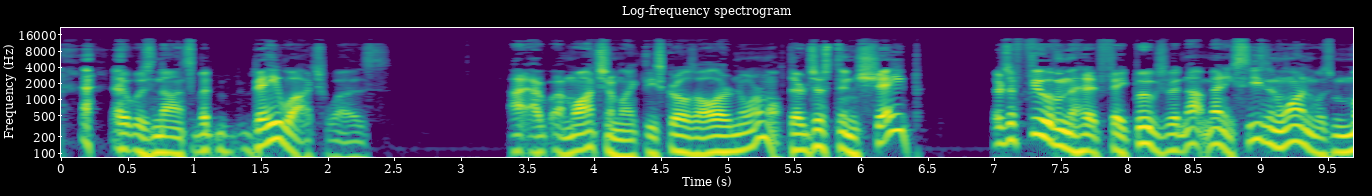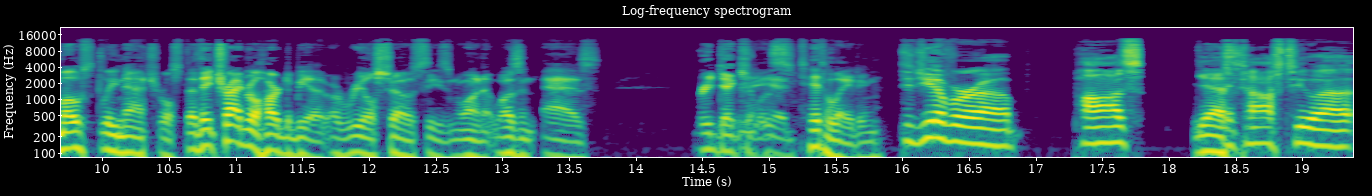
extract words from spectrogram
it was nonsense, but Baywatch was. I, I, I'm watching them like these girls all are normal. They're just in shape. There's a few of them that had fake boobs, but not many. Season one was mostly natural stuff. They tried real hard to be a, a real show. Season one, it wasn't as uh, Ridiculous. titillating. Did you ever uh, pause and Yes, toss to a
